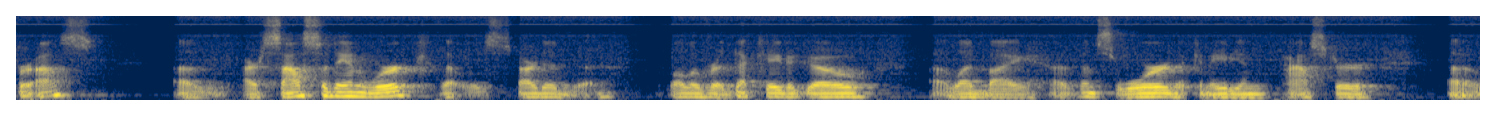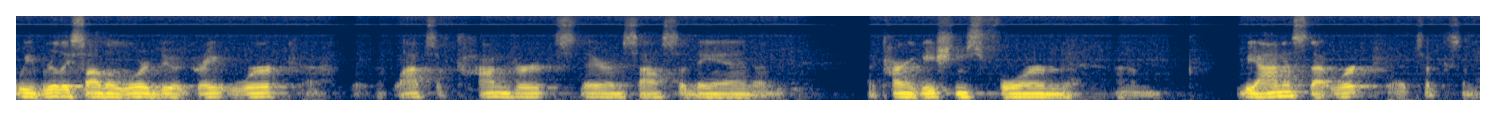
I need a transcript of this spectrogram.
for us. Uh, our South Sudan work that was started well over a decade ago, led by Vince Ward, a Canadian pastor, uh, we really saw the Lord do a great work. Uh, lots of converts there in South Sudan and uh, congregations formed. Um, to be honest, that work uh, took some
